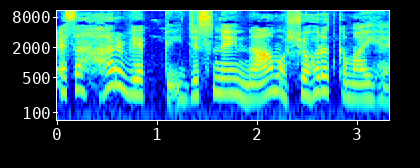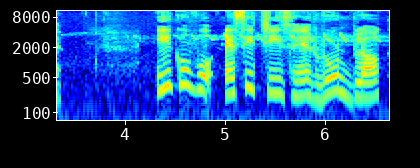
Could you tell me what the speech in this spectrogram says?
ऐसा हर व्यक्ति जिसने नाम और शोहरत कमाई है, ईगो वो ऐसी चीज़ है रोड ब्लॉक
